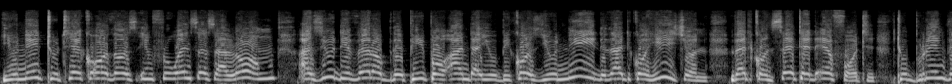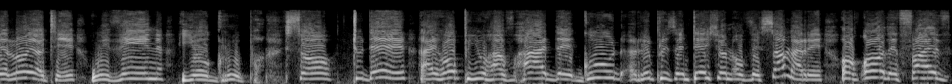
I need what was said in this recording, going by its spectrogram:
You need to take all those influencers along as you develop the people under you because you need that cohesion, that concerted effort to bring the loyalty within your group. So, today, I hope you have had a good representation of the summary of all the five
